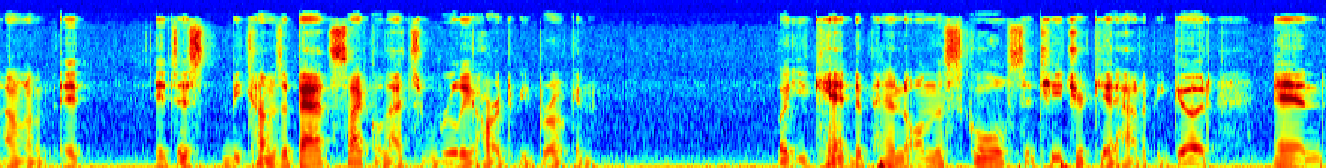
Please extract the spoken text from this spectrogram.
I don't know. It it just becomes a bad cycle that's really hard to be broken. But you can't depend on the schools to teach your kid how to be good. And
